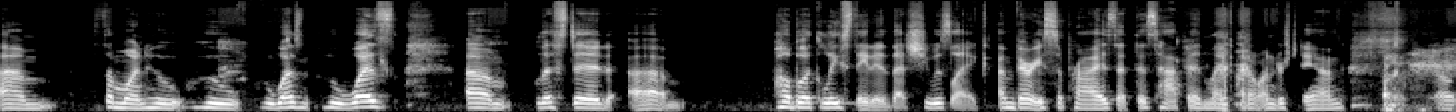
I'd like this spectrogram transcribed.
um, someone who who who wasn't who was um, listed um, publicly stated that she was like, "I'm very surprised that this happened. Like, I don't understand." So,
